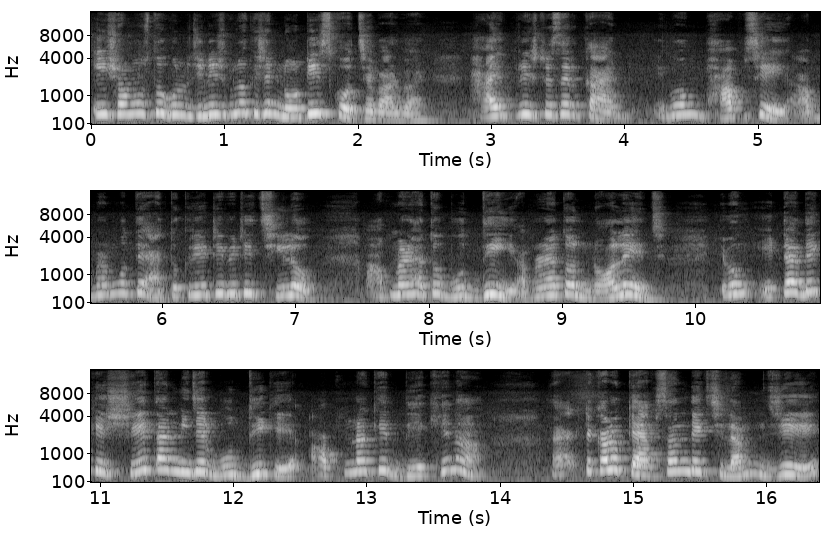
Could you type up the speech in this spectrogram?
এই সমস্ত গুলো- জিনিসগুলোকে সে নোটিস করছে বারবার? হাই প্রিস্টেসের কার্ড এবং ভাবছে, আপনার মধ্যে এত ক্রিয়েটিভিটি ছিল, আপনার এত বুদ্ধি, আপনার এত নলেজ এবং এটা দেখে সে তার নিজের বুদ্ধিকে আপনাকে দেখে না, একটা কারও ক্যাপশন দেখছিলাম যে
